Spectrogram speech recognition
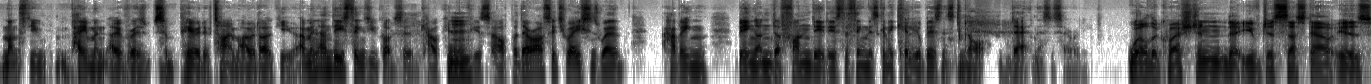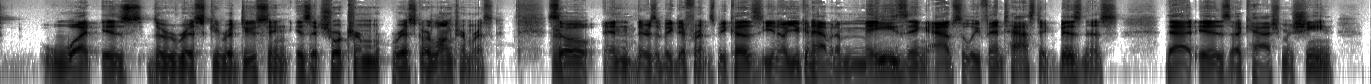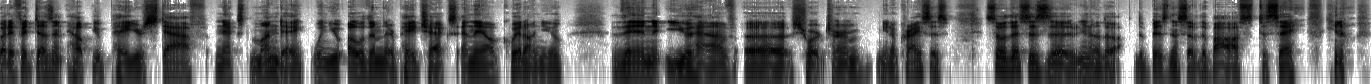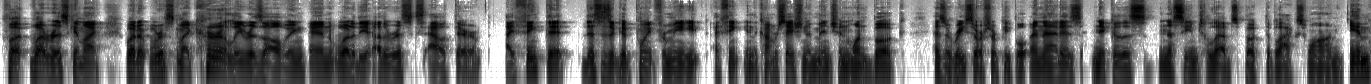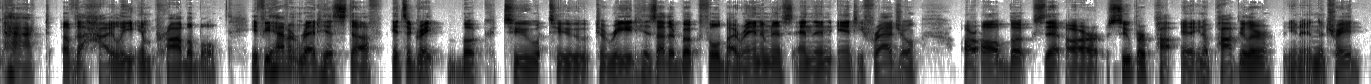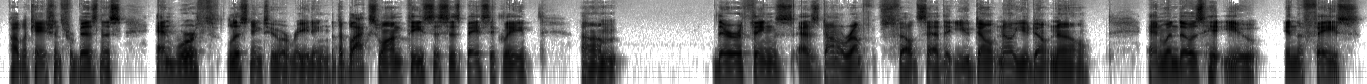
monthly payment over a period of time. I would argue. I mean, and these things you've got to calculate mm. for yourself, but there are situations where having being underfunded is the thing that's going to kill your business, not debt necessarily. Well, the question that you've just sussed out is what is the risk you're reducing? Is it short term risk or long term risk? Mm. So, and there's a big difference because, you know, you can have an amazing, absolutely fantastic business that is a cash machine, but if it doesn't help you pay your staff next Monday when you owe them their paychecks and they all quit on you, then you have a short-term, you know, crisis. So this is the, you know, the the business of the boss to say, you know, what what risk am I what risk am I currently resolving and what are the other risks out there? I think that this is a good point for me. I think in the conversation to mention one book as a resource for people. And that is Nicholas Nassim Taleb's book, The Black Swan Impact of the Highly Improbable. If you haven't read his stuff, it's a great book to, to, to read. His other book, Fooled by Randomness, and then Anti Fragile are all books that are super you know popular you know in the trade publications for business and worth listening to or reading. The Black Swan thesis is basically um, there are things, as Donald Rumsfeld said, that you don't know you don't know, and when those hit you in the face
